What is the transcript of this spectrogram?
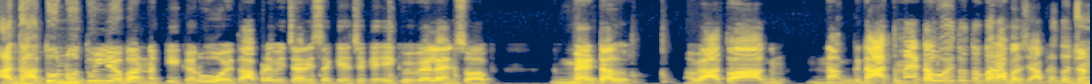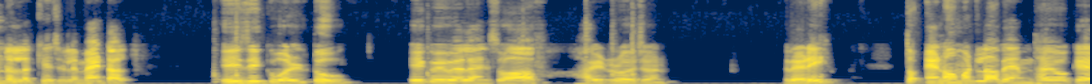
આ ધાતુનું તુલ્ય બળ નક્કી કરવું હોય તો આપણે વિચારી શકીએ છીએ કે ઇક્વિવેલેન્સ ઓફ મેટલ હવે આ તો આ જ્ઞાત મેટલ હોય તો તો બરાબર છે. આપણે તો જનરલ લખીએ છીએ. એટલે metal is equal to equivalence of hydrogen ready તો એનો મતલબ એમ થયો કે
